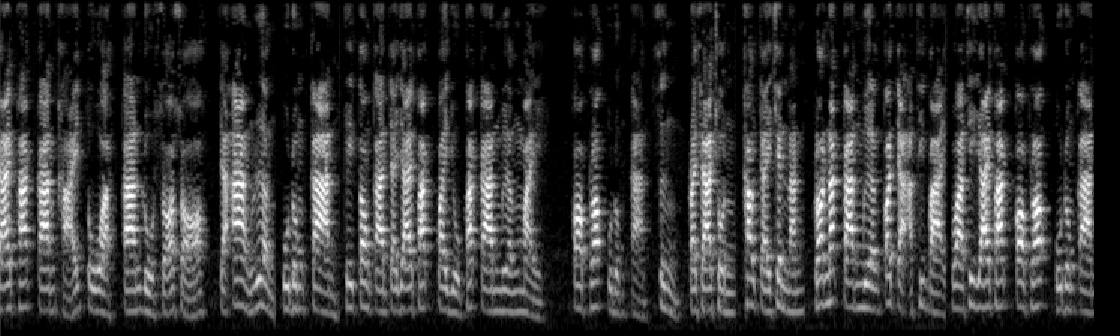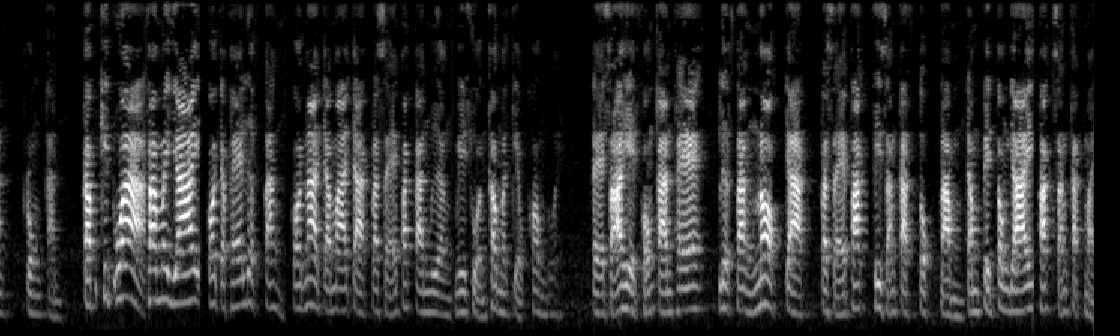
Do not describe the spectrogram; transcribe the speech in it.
ย้ายพักการขายตัว การดูดสอสอจะอ้างเรื่องอุดมการที่ต้องการจะย้ายพักไปอยู่พักการเมืองใหม่ก็เพราะอุดมการซึ่งประชาชนเข้าใจเช่นนั้น เพราะนักการเมืองก็จะอธิบายว่าที่ย้ายพักก็เพราะอุดมการตรงกัน กับคิดว่าถ้าไม่ย้ายก็จะแพ้เลือกตั้ง ก็น่าจะมาจากกระแสพักการเมืองมีส่วนเข้ามาเกี่ยวข้องด้วย แต่สาเหตุของการแพ้เลือกตั้งนอกจากกระแสพักที่สังกัดตกต่ำจำเป็นต้องย้ายพักสังกัดใหม่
